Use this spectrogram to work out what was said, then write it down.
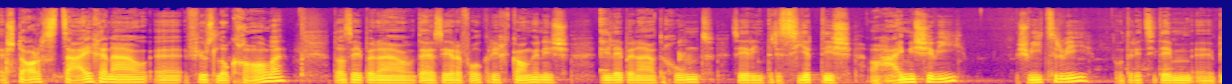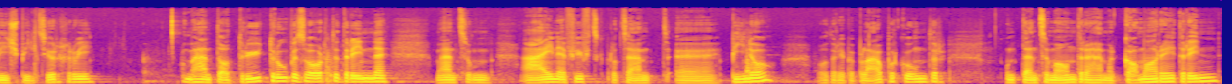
ein starkes Zeichen auch äh, fürs Lokale, dass eben auch der sehr erfolgreich gegangen ist, weil eben auch der Kunde sehr interessiert ist an heimischen Wein, Schweizer Wein oder jetzt in dem äh, Beispiel Zürcher Wein. Und wir haben da drei Traubensorten drinnen. Wir haben zum einen 50% äh, Pinot oder eben Blauburgunder und dann zum anderen haben wir Gamare drin,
